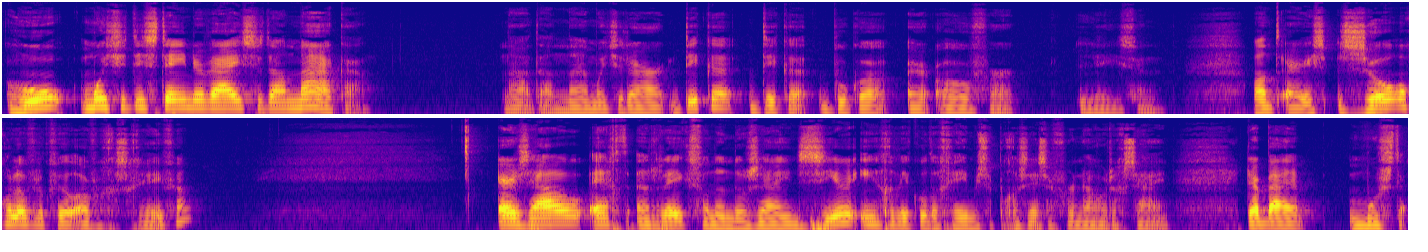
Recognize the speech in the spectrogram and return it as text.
hoe moet je die steenderwijze dan maken? Nou, dan uh, moet je daar dikke, dikke boeken erover lezen. Want er is zo ongelooflijk veel over geschreven. Er zou echt een reeks van een dozijn zeer ingewikkelde chemische processen voor nodig zijn. Daarbij moesten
